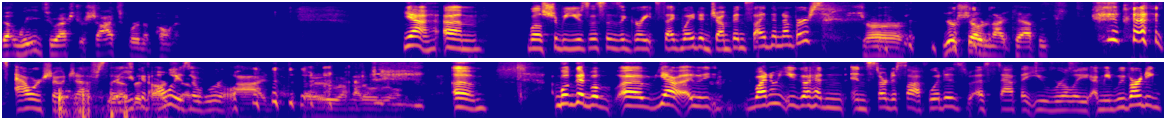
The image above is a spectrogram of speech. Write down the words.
that lead to extra shots for an opponent. Yeah. Um, Well, should we use this as a great segue to jump inside the numbers? Sure. Your show tonight, Kathy. it's our show, Jeff. So yes, you can always show. overrule. I know. No, I'm not overruling. Um, well, good. Well, uh, yeah. Why don't you go ahead and, and start us off? What is a stat that you really? I mean, we've already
